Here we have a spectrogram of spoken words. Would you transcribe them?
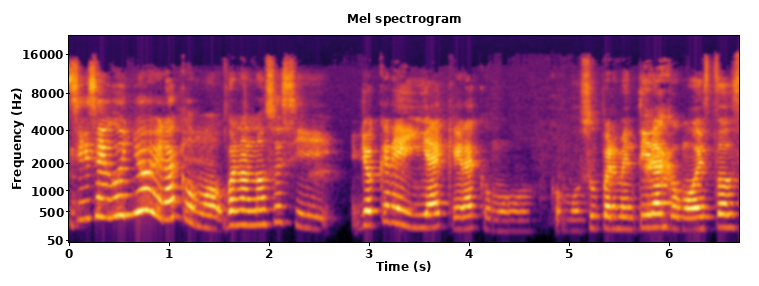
Sí, según yo era como, bueno, no sé si yo creía que era como como súper mentira, como estos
